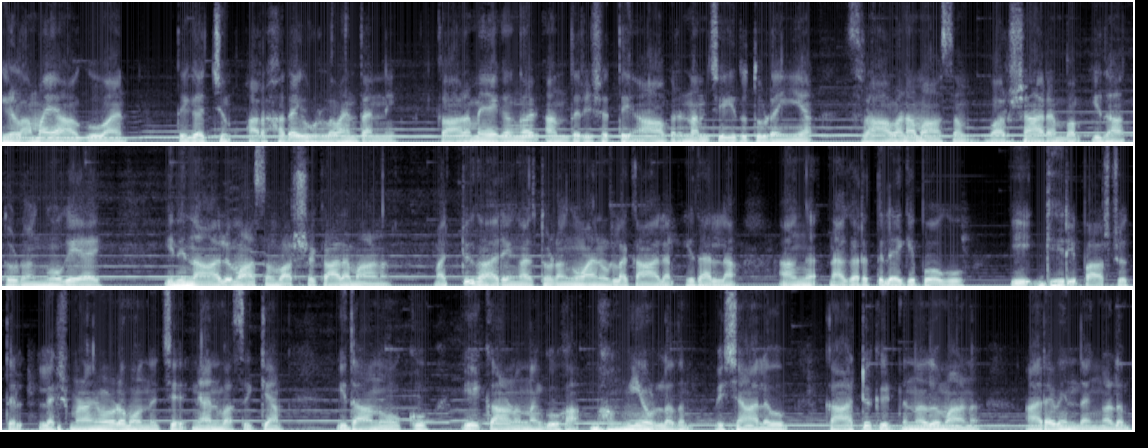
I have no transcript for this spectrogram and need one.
ഇളമയാകുവാൻ തികച്ചും അർഹതയുള്ളവൻ തന്നെ. കാർമേഘങ്ങൾ അന്തരീക്ഷത്തെ ആവരണം ചെയ്തു തുടങ്ങിയ ശ്രാവണമാസം വർഷാരംഭം ഇതാ തുടങ്ങുകയായി. ഇനി നാലു മാസം വർഷക്കാലമാണ്. മറ്റു കാര്യങ്ങൾ തുടങ്ങുവാനുള്ള കാലം ഇതല്ല. അങ്ങ് നഗരത്തിലേക്ക് പോകൂ. ഈ ഗിരിപാർശ്വത്തിൽ ലക്ഷ്മണനോടും ഒന്നിച്ച് ഞാൻ വസിക്കാം. ഇതാ നോക്കൂ ഈ കാണുന്ന ഗുഹ ഭംഗിയുള്ളതും വിശാലവും കാറ്റു കിട്ടുന്നതുമാണ്. അരവിന്ദങ്ങളും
